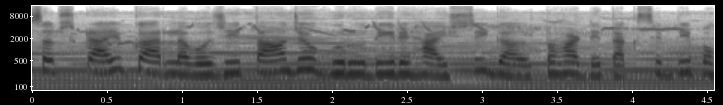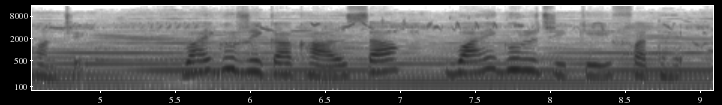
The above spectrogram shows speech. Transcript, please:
ਸਬਸਕ੍ਰਾਈਬ ਕਰ ਲਵੋ ਜੀ ਤਾਂ ਜੋ ਗੁਰੂ ਦੀ ਰਿਹਾਇਸ਼ੀ ਗੱਲ ਤੁਹਾਡੇ ਤੱਕ ਸਿੱਧੀ ਪਹੁੰਚੇ। ਵਾਹਿਗੁਰੂ ਜੀ ਕਾ ਖਾਲਸਾ ਵਾਹਿਗੁਰੂ ਜੀ ਕੀ ਫਤਿਹ।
